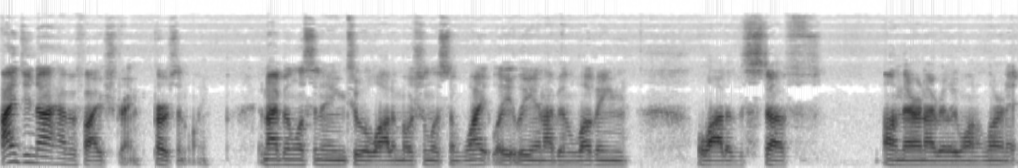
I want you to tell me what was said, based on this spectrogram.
I do not have a five string personally, and I've been listening to a lot of Motionless in White lately, and I've been loving a lot of the stuff on there, and I really want to learn it.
